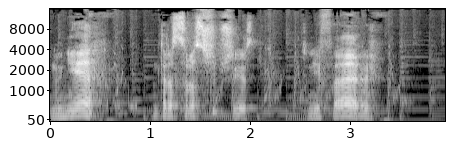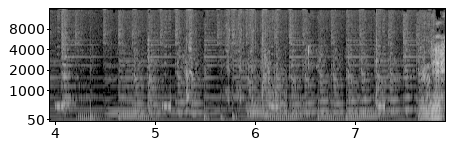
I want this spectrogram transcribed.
No nie! On teraz coraz szybszy jest. To nie fair. No nie.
